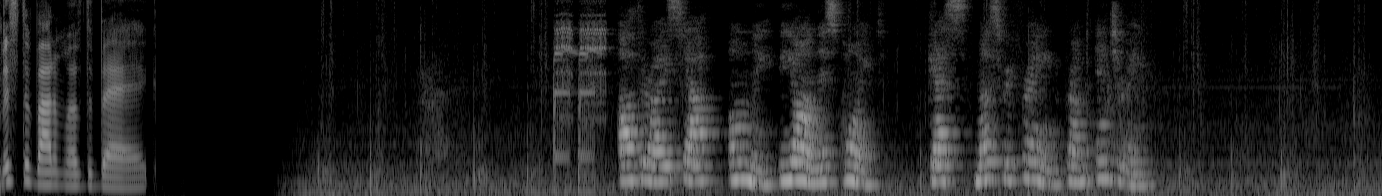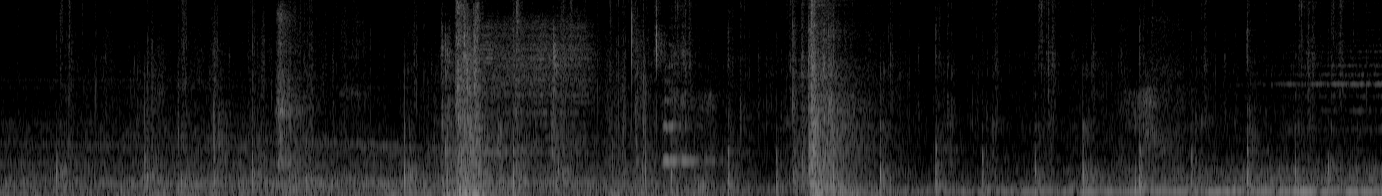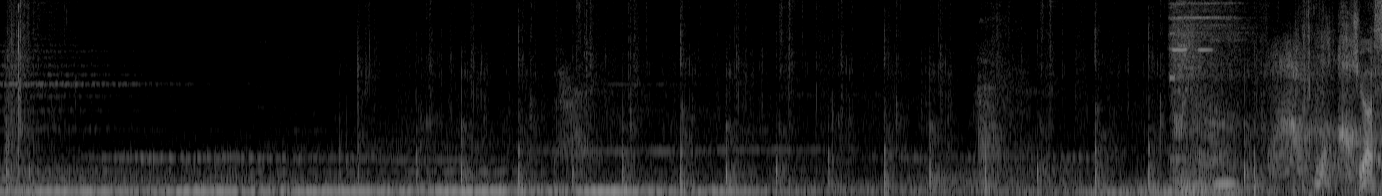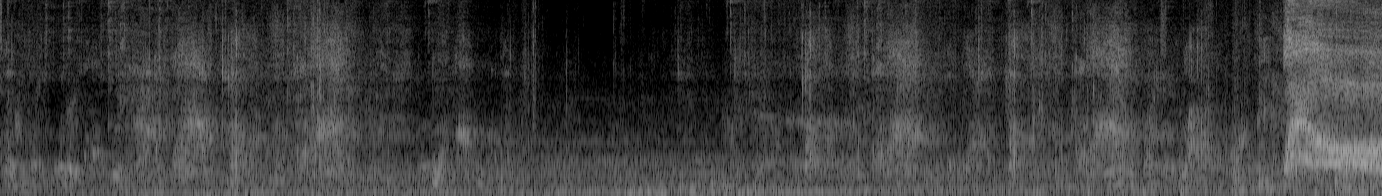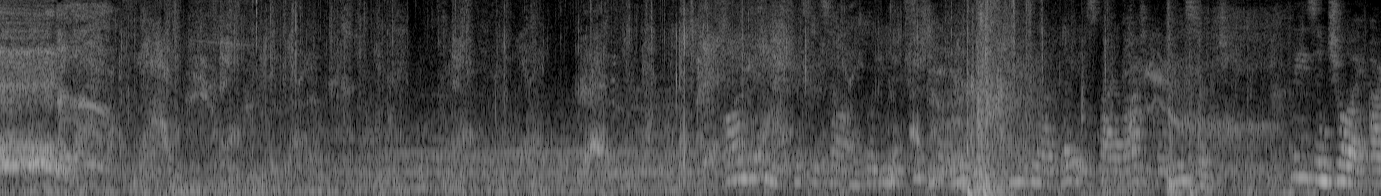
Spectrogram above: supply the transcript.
It's the bottom of the bag. Authorized staff only beyond this point. Guests must refrain from entering. Just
